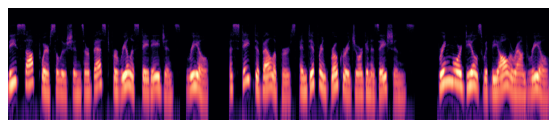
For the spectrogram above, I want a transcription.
These software solutions are best for real estate agents, real estate developers, and different brokerage organizations. Bring more deals with the all around real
